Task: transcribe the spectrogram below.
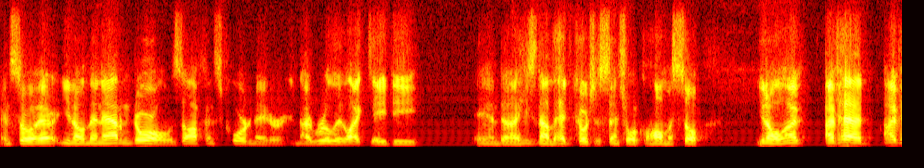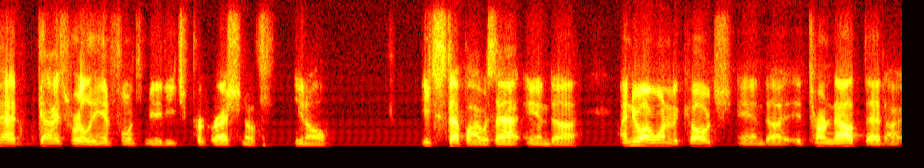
And so, uh, you know, then Adam Dorrel was offense coordinator, and I really liked AD, and uh, he's now the head coach of Central Oklahoma. So, you know, I've I've had I've had guys really influence me at each progression of you know each step I was at, and uh, I knew I wanted to coach, and uh, it turned out that I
